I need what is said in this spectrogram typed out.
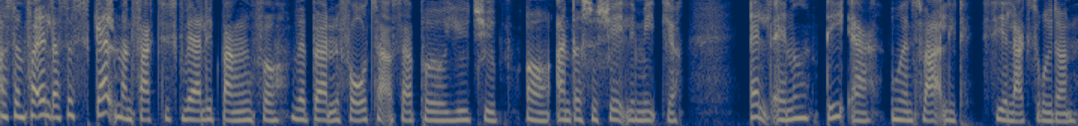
Og som forældre, så skal man faktisk være lidt bange for, hvad børnene foretager sig på YouTube og andre sociale medier. Alt andet, det er uansvarligt, siger lakserytteren.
